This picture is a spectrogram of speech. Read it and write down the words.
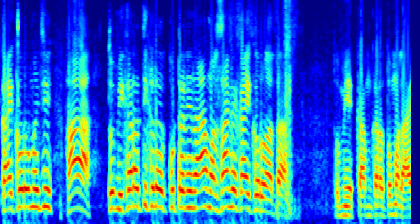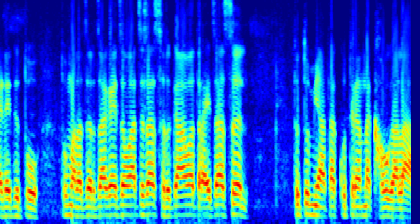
काय करू म्हणजे? हा तुम्ही करा तिकडं कुठं नाही आम्हाला सांगा काय करू आता. तुम्ही एक काम करा तुम्हाला आयडिया देतो. तुम्हाला जर जगायचं वाचायचं असेल गावात राहायचं असेल तर तुम्ही आता कुत्र्यांना खाऊ घाला.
